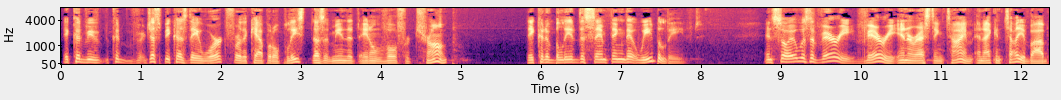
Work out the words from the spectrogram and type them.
It could be, could, just because they work for the Capitol Police doesn't mean that they don't vote for Trump. They could have believed the same thing that we believed. And so it was a very, very interesting time. And I can tell you, Bob,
